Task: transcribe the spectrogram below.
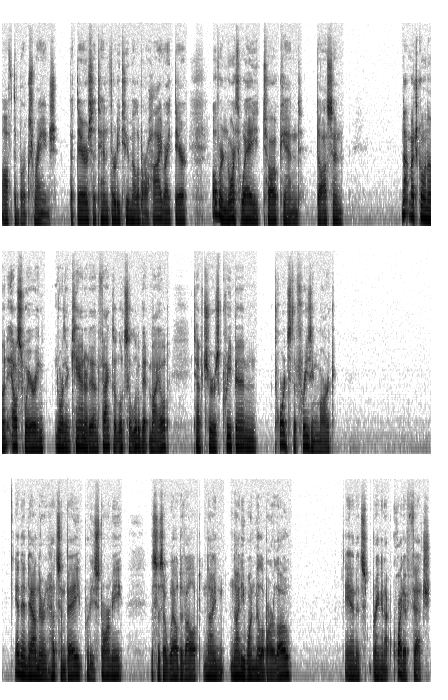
off the Brooks range. But there's a 1032 millibar high right there over Northway, Tok, and Dawson. Not much going on elsewhere in northern Canada. In fact, it looks a little bit mild. Temperatures creep in towards the freezing mark. And then down there in Hudson Bay, pretty stormy. This is a well developed 91 millibar low, and it's bringing up quite a fetch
